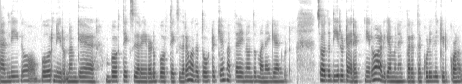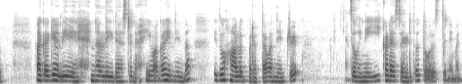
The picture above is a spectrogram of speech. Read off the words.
ನಲ್ಲಿದು ಬೋರ್ ನೀರು. ನಮಗೆ ಬೋರ್ ತೆಗ್ಸಿದ್ದಾರೆ. ಎರಡು ಬೋರ್ ತೆಗ್ಸಿದ್ದಾರೆ. ಒಂದು ತೋಟಕ್ಕೆ ಮತ್ತು ಇನ್ನೊಂದು ಮನೆಗೆ ಅಂದ್ಬಿಟ್ಟು. ಸೊ ಅದು ನೀರು ಡೈರೆಕ್ಟ್ ನೀರು ಅಡುಗೆ ಮನೆಗೆ ಬರುತ್ತೆ. ಕುಡಿಲಿಕ್ಕೆ ಇಟ್ಕೊಳ್ಳೋದು. ಹಾಗಾಗಿ ಅಲ್ಲಿ ನಲ್ಲಿ ಇದೆ ಅಷ್ಟೇ ಇವಾಗ ಇಲ್ಲಿಂದ ಇದು ಹಾಲಿಗೆ ಬರುತ್ತೆ ಒಂದು ಎಂಟ್ರಿ ಸೊ ಇನ್ನು ಈ ಕಡೆ ಸೈಡ್ದು ತೋರಿಸ್ತೀನಿ ಮನೆ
